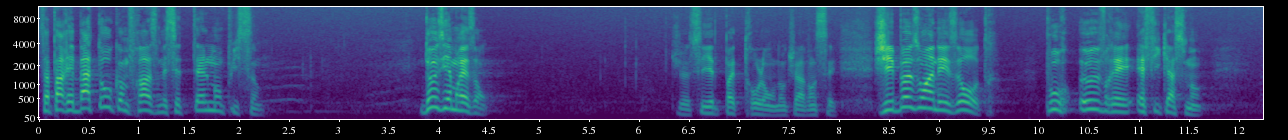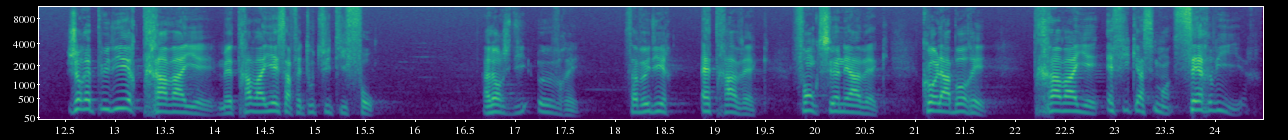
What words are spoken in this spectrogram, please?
Ça paraît bateau comme phrase, mais c'est tellement puissant. Deuxième raison. Je vais essayer de ne pas être trop long, donc je vais avancer. J'ai besoin des autres pour œuvrer efficacement. J'aurais pu dire travailler, mais travailler, ça fait tout de suite il faut. Alors je dis œuvrer. Ça veut dire être avec, fonctionner avec, collaborer, travailler efficacement, servir.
